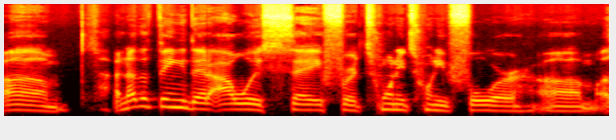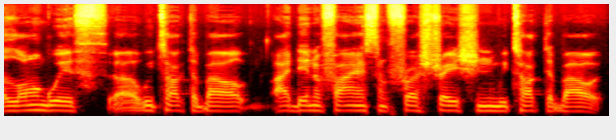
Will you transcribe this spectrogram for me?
Um, another thing that I would say for 2024, um, along with uh, we talked about identifying some frustration, we talked about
